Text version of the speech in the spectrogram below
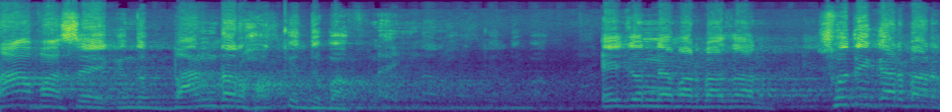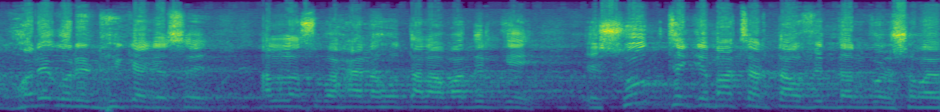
মাপ আছে, কিন্তু বান্দার হক কিন্তু নাই। এই জন্য আমার বাজান, সুদি কারবার ঘরে ঘরে ঢুকে গেছে। আল্লাহ সুবাহ আমাদেরকে এই সুদ থেকে বাঁচার তাও দান করে সবাই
